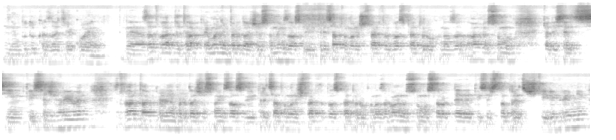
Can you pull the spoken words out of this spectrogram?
Не буду казати якої. Е, Затвердити акт приймання передачі основних засобів від 30.04.25 року на загальну суму 57 тисяч гривень. Затвердити акт приймання передачі основних засобів від 30.04.25 року на загальну суму 49 тисяч 134 гривні.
